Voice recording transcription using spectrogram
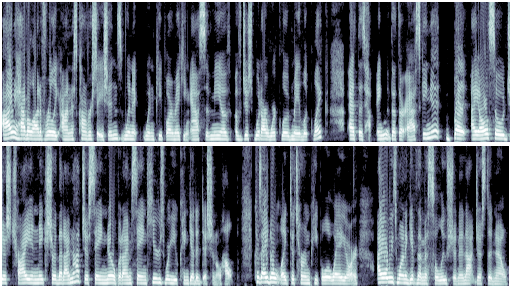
I have a lot of really honest conversations when it when people are making asks of me of of just what our workload may look like at the time that they're asking it. But I also just try and make sure that I'm not just saying no, but I'm saying here's where you can get additional help. Because I don't like to turn people away or I always want to give them a solution and not just a no.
